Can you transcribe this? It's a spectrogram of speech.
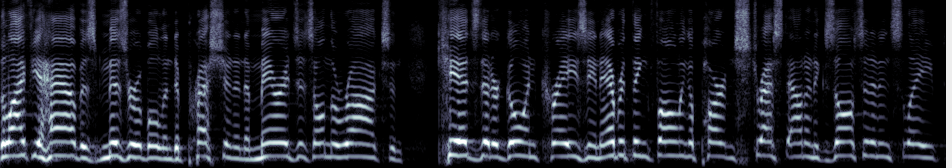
The life you have is miserable and depression, and a marriage that's on the rocks, and kids that are going crazy, and everything falling apart, and stressed out, and exhausted, and enslaved.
